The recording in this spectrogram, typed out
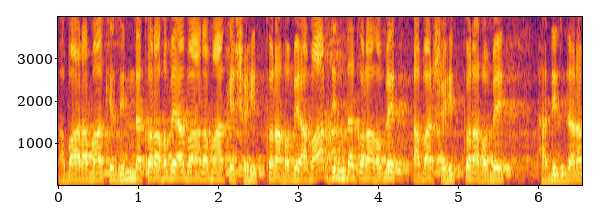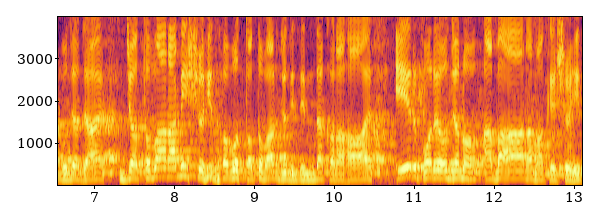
আবার আমাকে জিন্দা করা হবে, আবার আমাকে শহীদ করা হবে, আবার জিন্দা করা হবে, আবার শহীদ করা হবে। হাদিস দ্বারা বোঝা যায়, যতবার আমি শহীদ হব, ততবার যদি জিন্দা করা হয়, এরপরেও যেন আবার আমাকে শহীদ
